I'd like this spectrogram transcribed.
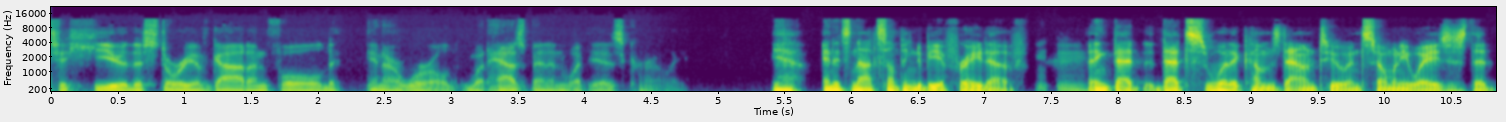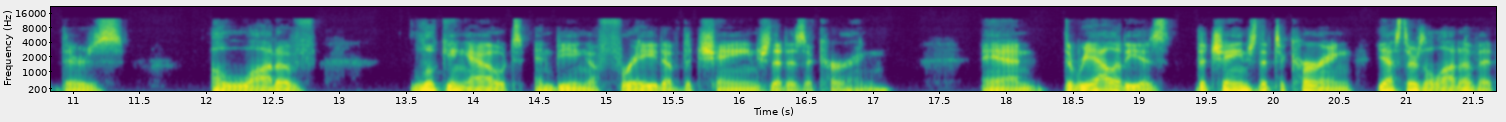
to hear the story of God unfold in our world, what has been and what is currently. Yeah, and it's not something to be afraid of. Mm-mm. I think that that's what it comes down to in so many ways is that there's a lot of looking out and being afraid of the change that is occurring. And the reality is the change that's occurring, yes, there's a lot of it,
